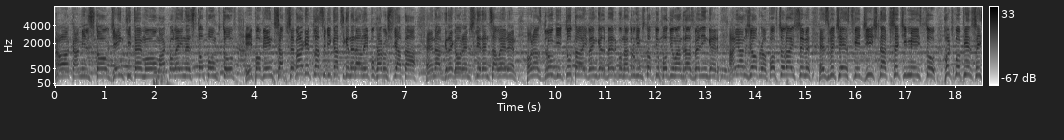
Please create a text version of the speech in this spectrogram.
No a Kamil Stoch dzięki temu ma kolejne 100 punktów i powiększa przewagę w klasyfikacji generalnej Pucharu Świata nad Gregorem Schlierencauerem. Po raz drugi tutaj w Engelbergu na drugim stopniu podium Andras Wellinger, a Jan Ziobro po wczorajszym zwycięstwie dziś na trzecim miejscu, choć po pierwszej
